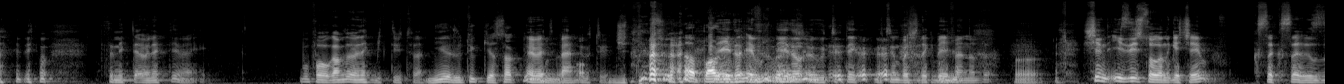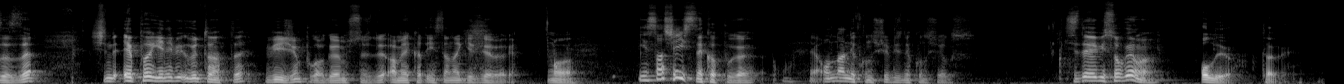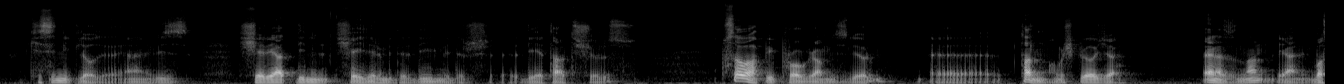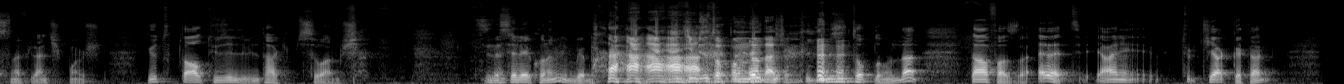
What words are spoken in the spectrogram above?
Titanic'te örnek değil mi? Bu programda örnek bitti lütfen. Niye Rütük yasaklıyor Evet bunu? ben Rütük. Ciddi misin? Pardon. neydi, ev, neydi o Rütük'te, Rütük'ün başındaki beyefendi adı? Şimdi izleyici sorularına geçelim. Kısa kısa hızlı hızlı. Şimdi Apple yeni bir ürün tanıttı. Vision Pro görmüşsünüzdür. Amerika'da insanlar geziyor böyle. Aa, İnsan şey hissine kapılıyor. Ya onlar ne konuşuyor biz ne konuşuyoruz. Sizde öyle bir soruyor mu? Oluyor tabii. Kesinlikle oluyor. Yani biz şeriat dinin şeyleri midir değil midir e, diye tartışıyoruz. Bu sabah bir program izliyorum. Ee, tanınmamış bir hoca. En azından yani basına falan çıkmamış. YouTube'da 650 bin takipçisi varmış. Mesele ekonomi mi? İkimizin toplamından daha çok. İkimizin toplamından daha fazla. Evet yani Türkiye hakikaten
